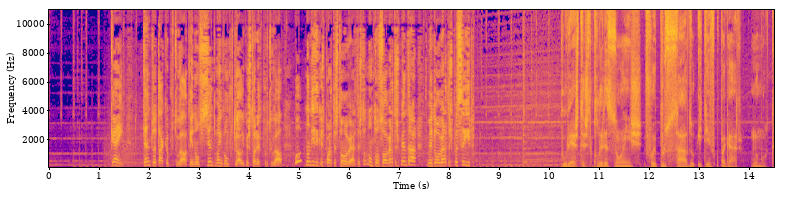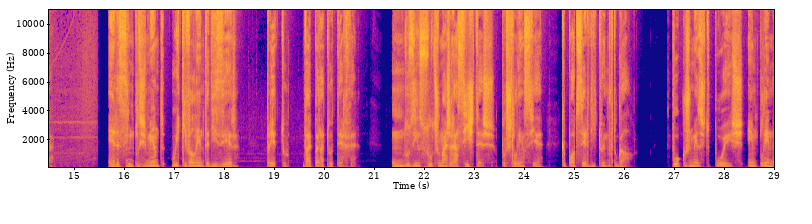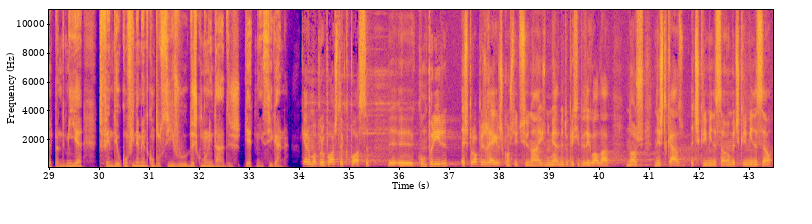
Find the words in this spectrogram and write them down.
Quem tanto ataca Portugal, quem não se sente bem com Portugal e com a história de Portugal, bom, não dizem que as portas estão abertas, então não estão só abertas para entrar, também estão abertas para sair. Por estas declarações, foi processado e teve que pagar uma multa. Era simplesmente o equivalente a dizer: preto, vai para a tua terra. Um dos insultos mais racistas, por excelência, que pode ser dito em Portugal. Poucos meses depois, em plena pandemia, defendeu o confinamento compulsivo das comunidades de etnia cigana. Quero uma proposta que possa eh, eh, cumprir as próprias regras constitucionais, nomeadamente o princípio da igualdade. Nós, neste caso, a discriminação é uma discriminação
